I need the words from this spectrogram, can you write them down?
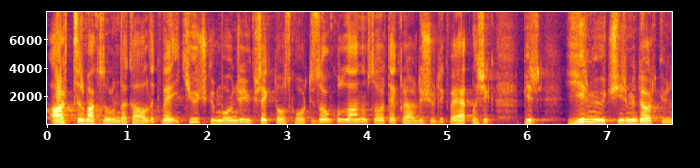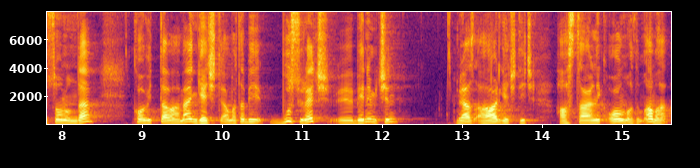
arttırmak zorunda kaldık ve 2-3 gün boyunca yüksek doz kortizon kullandım. Sonra tekrar düşürdük ve yaklaşık bir 23-24 gün sonunda Covid tamamen geçti. Ama tabii bu süreç e, benim için biraz ağır geçti. Hiç hastanelik olmadım ama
